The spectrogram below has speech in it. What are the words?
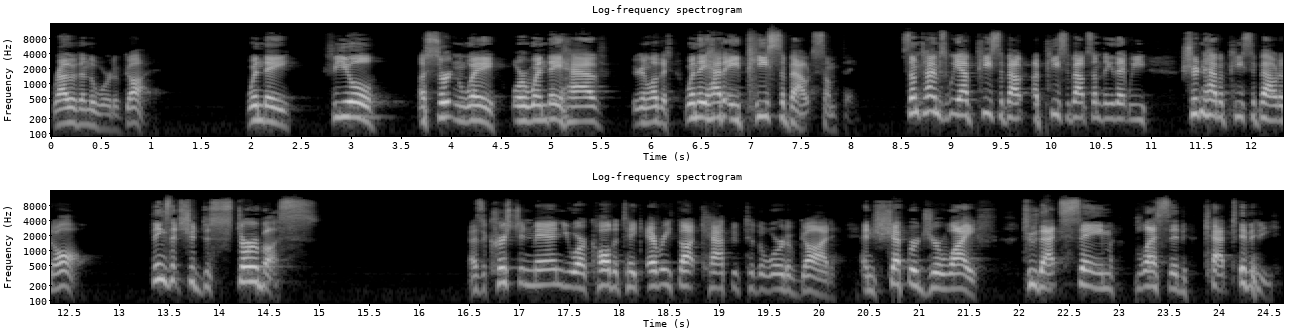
rather than the word of God. When they feel a certain way or when they have, you're going to love this, when they have a peace about something. Sometimes we have peace about, a peace about something that we shouldn't have a peace about at all. Things that should disturb us. As a Christian man, you are called to take every thought captive to the Word of God and shepherd your wife to that same blessed captivity.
